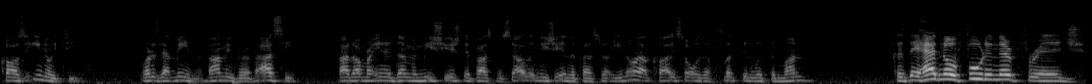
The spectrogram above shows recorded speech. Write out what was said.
cause inoy to you. What does that mean? Ravami v'Ravasi. You know how Klal was afflicted with the mun? Because they had no food in their fridge.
